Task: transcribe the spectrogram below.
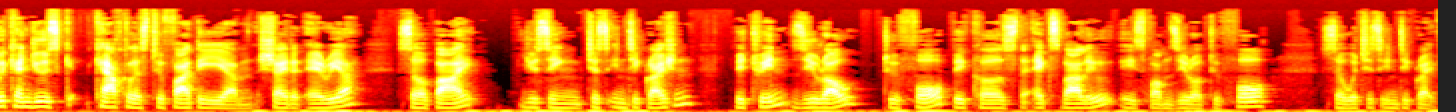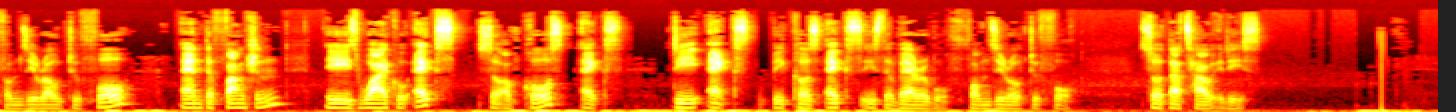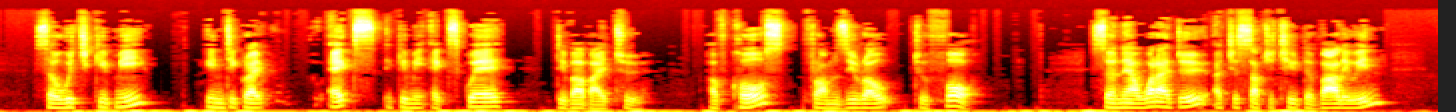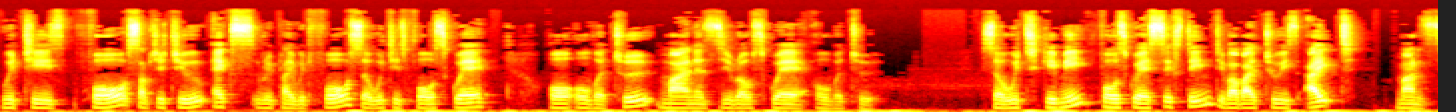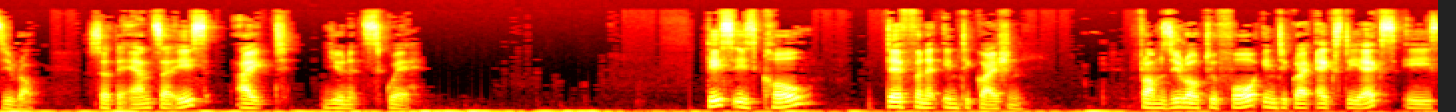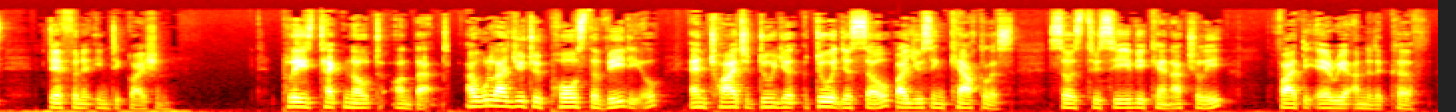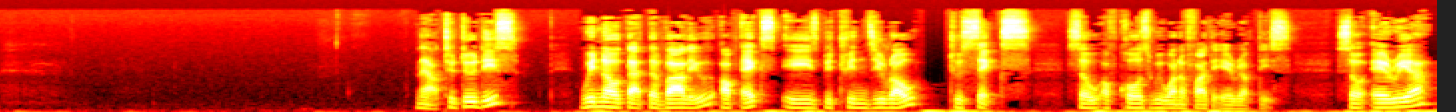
we can use calculus to find the um, shaded area. So by using just integration between 0 to 4 because the x value is from 0 to 4 so which is integrate from 0 to 4 and the function is y equal x. So of course x dx because x is the variable from 0 to 4 so that's how it is so which give me integrate x it give me x squared divided by 2 of course from 0 to 4 so now what I do I just substitute the value in which is 4 substitute x replace with 4 so which is 4 square or over 2 minus 0 square over 2 so which give me 4 square 16 divided by 2 is 8 minus 0 so the answer is 8 units square. This is called definite integration. From 0 to 4, integrate x dx is definite integration. Please take note on that. I would like you to pause the video and try to do, your, do it yourself by using calculus so as to see if you can actually find the area under the curve. Now to do this, we know that the value of x is between 0 to 6. So of course we want to find the area of this. So area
